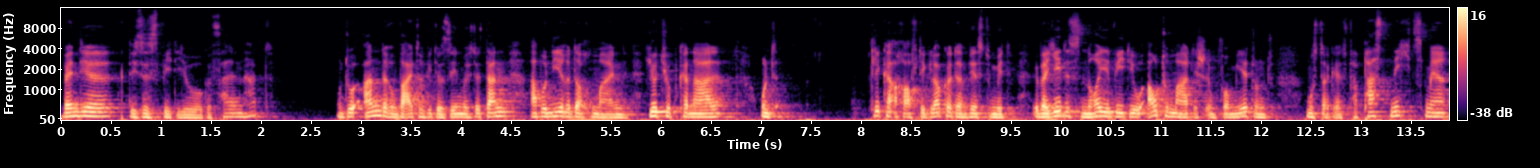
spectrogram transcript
Wenn dir dieses Video gefallen hat und du andere weitere Videos sehen möchtest, dann abonniere doch meinen YouTube-Kanal und Klicke auch auf die Glocke, dann wirst du mit über jedes neue Video automatisch informiert und musst da verpasst nichts mehr.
